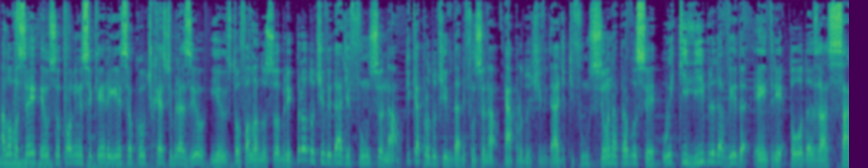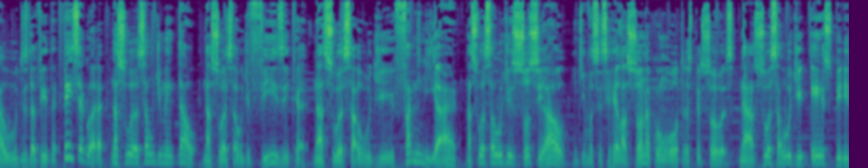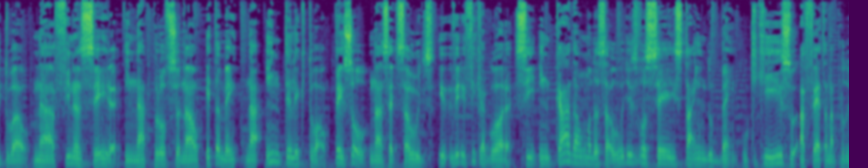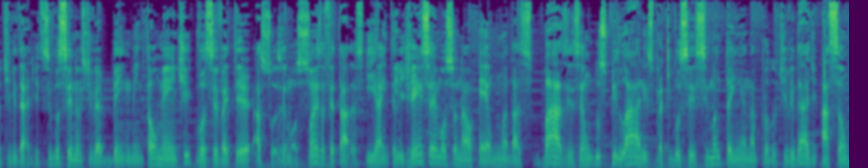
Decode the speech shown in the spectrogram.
Alô você, eu sou Paulinho Siqueira e esse é o Coachcast Brasil e eu estou falando sobre produtividade funcional. O que é a produtividade funcional? É a produtividade que funciona para você, o equilíbrio da vida entre todas as saúdes da vida. Pense agora na sua saúde mental, na sua saúde física, na sua saúde familiar, na sua saúde social, em que você se relaciona com outras pessoas, na sua saúde espiritual, na financeira e na profissional e também na intelectual intelectual. Pensou nas sete saúdes? E verifique agora se em cada uma das saúdes você está indo bem. O que que isso afeta na produtividade? Se você não estiver bem mentalmente, você vai ter as suas emoções afetadas. E a inteligência emocional é uma das bases, é um dos pilares para que você se mantenha na produtividade. Ação,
